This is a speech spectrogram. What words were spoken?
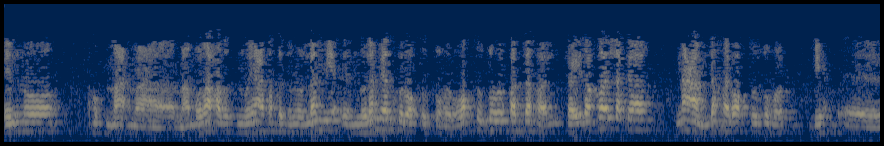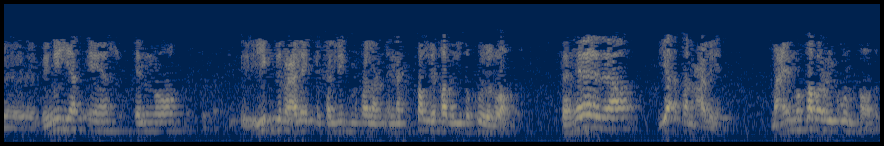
إنه مع مع مع ملاحظة إنه يعتقد إنه لم إنه لم يدخل وقت الظهر. ووقت الظهر قد دخل. فإذا قال لك نعم دخل وقت الظهر آه، بنية إيش؟ إنه يكذب عليك يخليك مثلا إنك تصلي قبل دخول الوقت. فهذا يأثم عليه مع إنه خبره يكون صادق.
